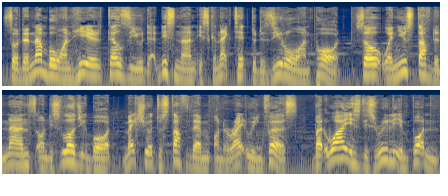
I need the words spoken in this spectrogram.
so the number 1 here tells you that this NAND is connected to the 01 port. So when you stuff the NANDs on this logic board, make sure to stuff them on the right wing first. But why is this really important?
